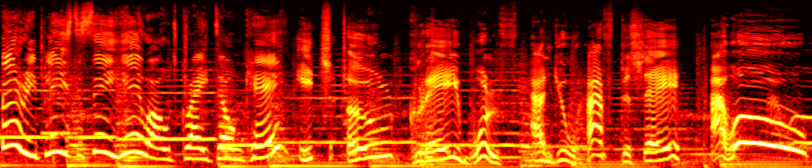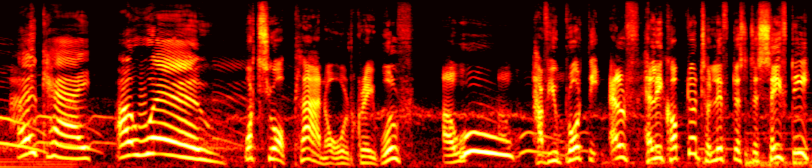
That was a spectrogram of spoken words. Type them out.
very pleased to see you, old grey donkey. It's Old Grey Wolf, and you have to say, awoo! OK, awoo. What's your plan, Old Grey Wolf? Awoo! Have you brought the elf helicopter to lift us to safety?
